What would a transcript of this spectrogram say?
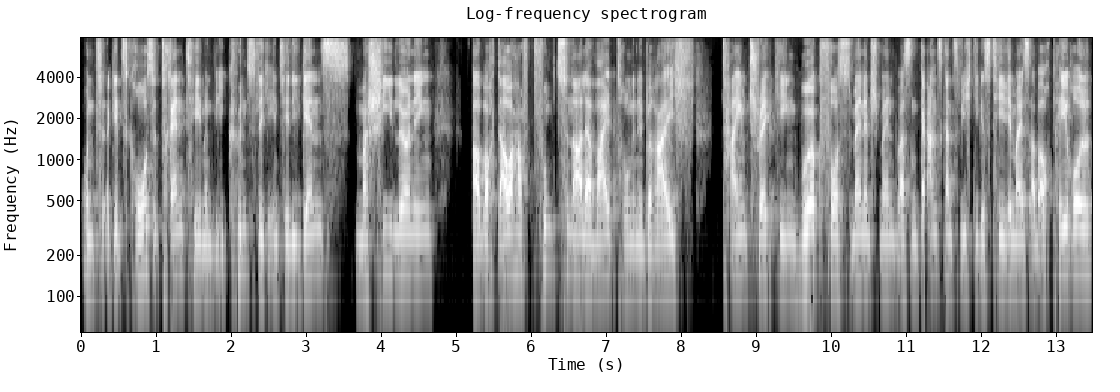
Und da gibt es große Trendthemen wie künstliche Intelligenz, Machine Learning, aber auch dauerhaft funktionale Erweiterungen im Bereich Time Tracking, Workforce Management, was ein ganz, ganz wichtiges Thema ist, aber auch Payroll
